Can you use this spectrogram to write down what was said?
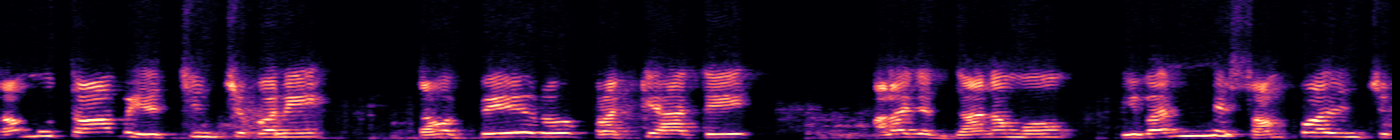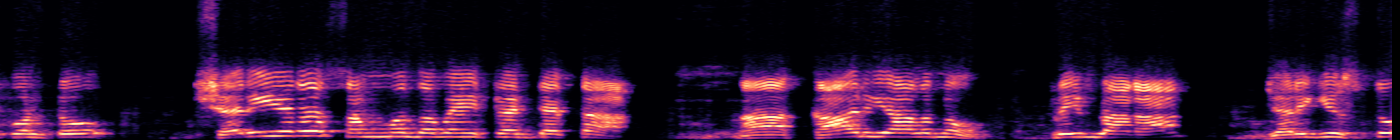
తమ్ము తాము హెచ్చించుకొని తమ పేరు ప్రఖ్యాతి అలాగే ధనము ఇవన్నీ సంపాదించుకుంటూ శరీర సంబంధమైనటువంటి యొక్క ఆ కార్యాలను ప్రియులారా జరిగిస్తూ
